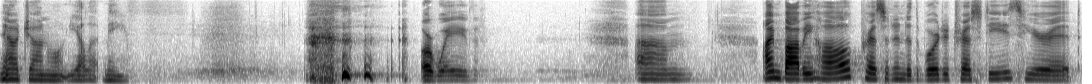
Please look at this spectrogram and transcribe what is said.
Now John won't yell at me or wave. Um, I'm Bobby Hall, President of the Board of Trustees here at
